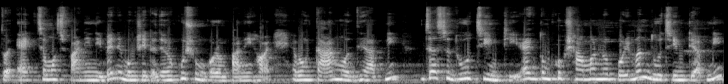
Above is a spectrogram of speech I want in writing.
তো এক চামচ পানি নেবেন এবং সেটা যেন কুসুম গরম পানি হয় এবং তার মধ্যে আপনি জাস্ট দু চিমটি, একদম খুব সামান্য পরিমাণ দু চিমটি আপনি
